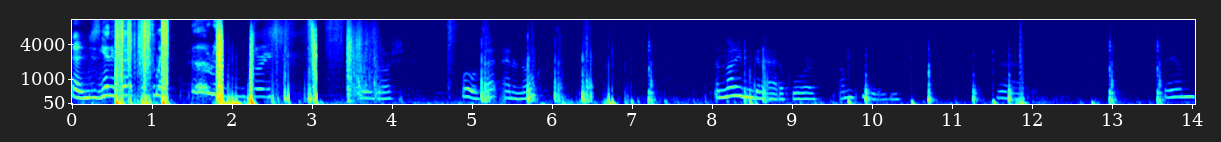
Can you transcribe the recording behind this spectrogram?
and just getting back to my story. Oh gosh. What was that? I don't know. I'm not even gonna add a floor. I'm too lazy. Ah. Bam.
